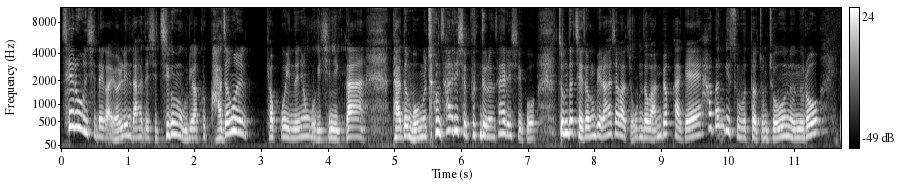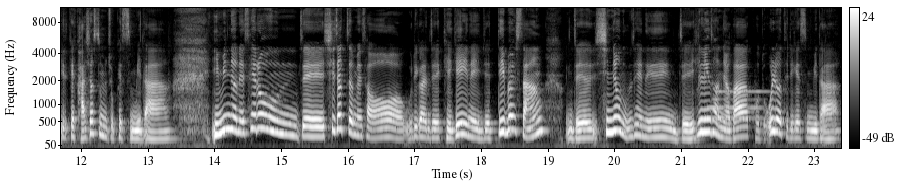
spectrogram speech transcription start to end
새로운 시대가 열린다 하듯이 지금은 우리가 그 과정을 겪고 있는 형국이시니까 다들 몸을 좀 사리실 분들은 사리시고 좀 더 재정비를 하셔가 조금 더 완벽하게 하반기 수부터 좀 좋은 운으로 이렇게 가셨으면 좋겠습니다. 이민년의 새로운 이제 시작점에서 우리가 이제 개개인의 이제 띠별상 이제 신년 운세는 이제 힐링 선녀가 곧 올려드리겠습니다.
